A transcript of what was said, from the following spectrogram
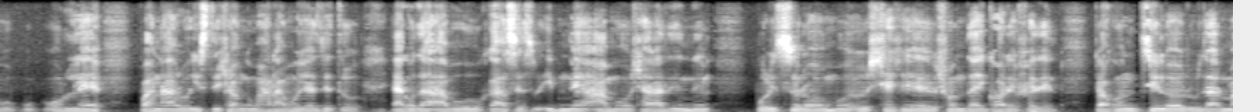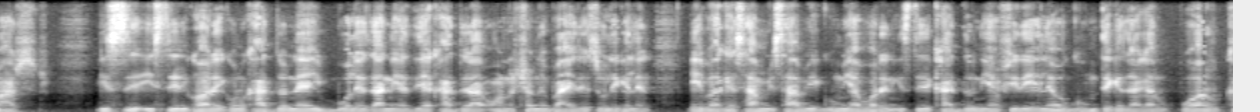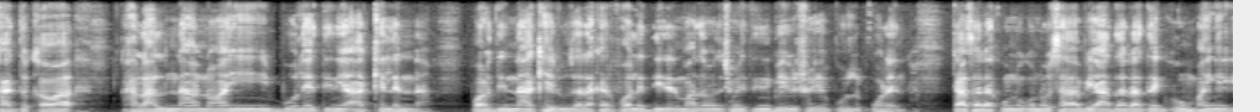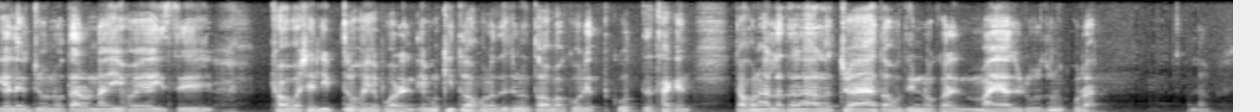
পড়লে পানার ও স্ত্রী সঙ্গম হারাম হইয়া যেত। একদা আবু কাসেস ইবনে আমর সারাদিন পরিশ্রম শেষে সন্ধ্যায় ঘরে ফেরেন। তখন ছিল রোজার মাস। স্ত্রী স্ত্রীর ঘরে কোনো খাদ্য নেই বলে জানিয়ে দিয়ে খাদ্যের অনশনে বাইরে চলে গেলেন। এই বাঘে স্বামী স্বামী ঘুমিয়ে পড়েন। স্ত্রীর খাদ্য নিয়ে ফিরে এলেও ঘুম থেকে জাগার পর খাদ্য খাওয়া হালাল না, নয় বলে তিনি আর খেলেন না। পরদিন না খেয়ে রোজা রাখার ফলে দিনের মাঝামাঝি সময় তিনি বেহুশ হয়ে পড়েন। তাছাড়া কোনো কোনো সাহাবি আধা রাতে ঘুম ভেঙে গেলে যৌন তাড়নাই হয়ে স্ত্রী সহবাসে লিপ্ত হয়ে পড়েন এবং কৃত অপরাধের জন্য তবা করে করতে থাকেন। তখন আল্লাহ তালা আলোচ্য আয়াত অবতীর্ণ করেন, মায়াজ রুজুল কোরআন। আল্লাহ হাফেজ।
